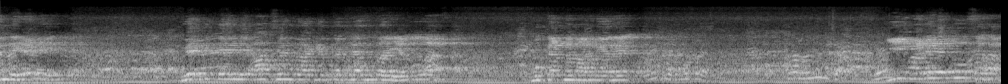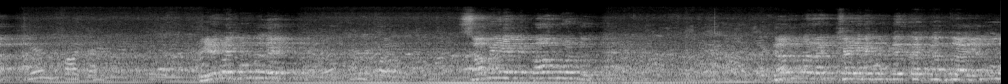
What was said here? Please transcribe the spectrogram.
ಎಂದು ಹೇಳಿ. ವೇದಿಕೆಯಲ್ಲಿ ಆಸೀನರಾಗಿರ್ತಕ್ಕಂಥ ಎಲ್ಲ ಮುಖಂಡ ಮಾನ್ಯರೇ, ಈ ಮನೆಯಲ್ಲೂ ಸಹ ಏಕಗುಂದದೆ ಸಭೆಯಲ್ಲಿ ಪಾಲ್ಗೊಂಡು ಧರ್ಮ ರಕ್ಷಣೆಗೆ ಬಂದಿರತಕ್ಕಂಥ ಎಲ್ಲ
